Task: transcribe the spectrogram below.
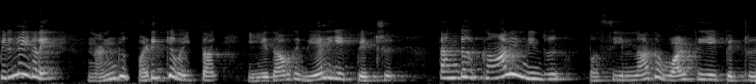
பிள்ளைகளை நன்கு படிக்க வைத்தால் ஏதாவது வேலையை பெற்று தங்கள் காலில் நின்று பசியில்லாத வாழ்க்கையை பெற்று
